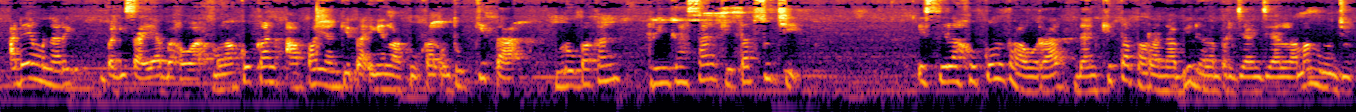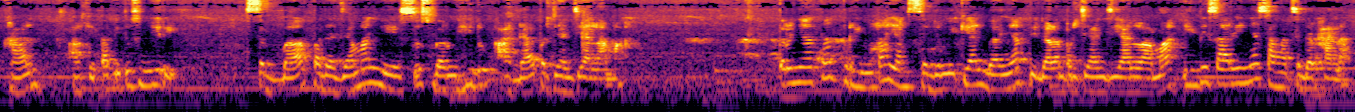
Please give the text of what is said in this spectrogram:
Ada yang menarik bagi saya bahwa melakukan apa yang kita ingin lakukan untuk kita merupakan ringkasan kitab suci. Istilah hukum Taurat dan kitab para nabi dalam perjanjian lama menunjukkan Alkitab itu sendiri. Sebab pada zaman Yesus baru hidup ada perjanjian lama. Ternyata perintah yang sedemikian banyak di dalam perjanjian lama intisarinya sangat sederhana,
